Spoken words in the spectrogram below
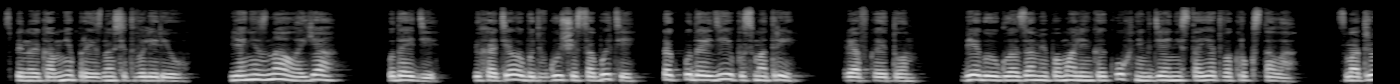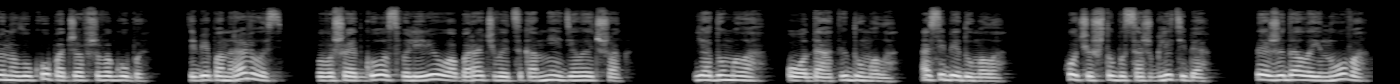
Спиной ко мне произносит Валерию. «Я не знала, я...» «Подойди. Ты хотела быть в гуще событий? Так подойди и посмотри», — рявкает он. Бегаю глазами по маленькой кухне, где они стоят вокруг стола. Смотрю на Луку, поджавшего губы. «Тебе понравилось?» Повышает голос, Валерио оборачивается ко мне и делает шаг. «Я думала...» «О, да, ты думала. О себе думала. Хочешь, чтобы сожгли тебя? Ты ожидала иного?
